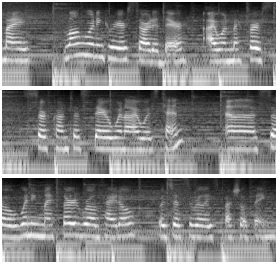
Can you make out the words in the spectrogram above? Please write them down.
my longboarding career started there. I won my first surf contest there when I was 10. Uh, so winning my third world title was just a really special thing.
